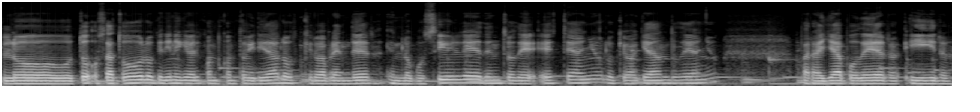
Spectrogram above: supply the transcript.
Lo, o sea, todo lo que tiene que ver con contabilidad lo quiero aprender en lo posible dentro de este año, lo que va quedando de año, para ya poder ir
